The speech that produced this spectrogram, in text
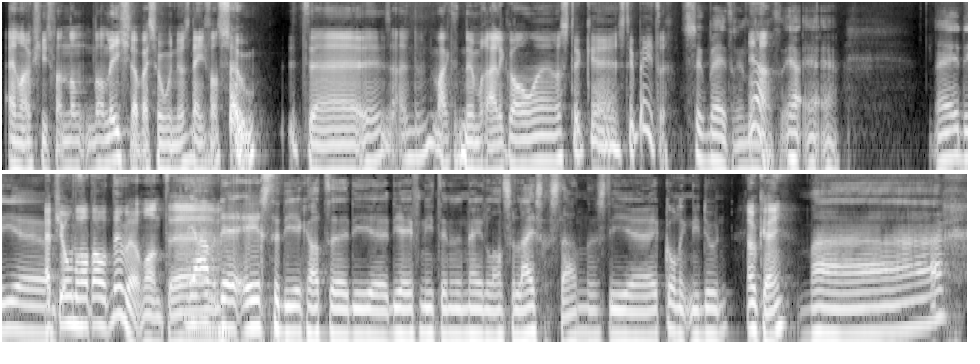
En dan, ook zoiets van, dan, dan lees je dat bij sommige nummers en denk je van... Zo, het eh, maakt het nummer eigenlijk al eh, een, stuk, eh, stuk beter. Een stuk beter inderdaad. Ja, ja, ja. Nee, die... Heb je onderhand al het nummer? Want ja, de eerste die ik had, die, die heeft niet in de Nederlandse lijst gestaan. Dus die kon ik niet doen. oké. Maar...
